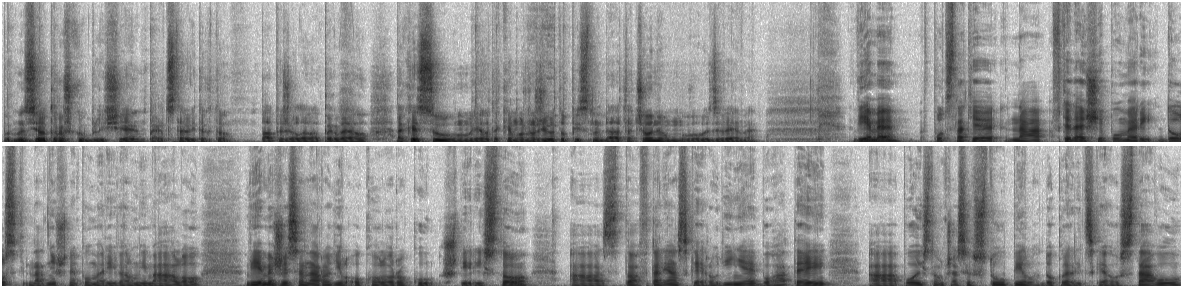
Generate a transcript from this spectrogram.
Poďme si ho trošku bližšie predstaviť tohto pápeža Leva I. Aké sú jeho také možno životopisné dáta? Čo o ňom vôbec vieme? Vieme v podstate na vtedajšie pomery dosť, na dnešné pomery veľmi málo. Vieme, že sa narodil okolo roku 400 a v talianskej rodine, bohatej, a po istom čase vstúpil do klerického stavu,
